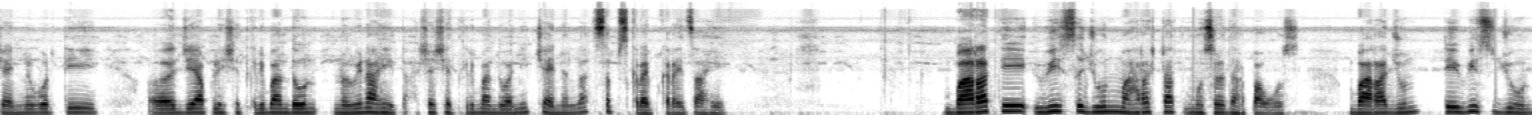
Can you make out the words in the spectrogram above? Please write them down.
चॅनलवरती जे आपले शेतकरी बांधव नवीन आहेत अशा शेतकरी बांधवांनी चॅनलला सबस्क्राईब करायचं आहे. बारा ते वीस जून महाराष्ट्रात मुसळधार पाऊस. बारा जून ते वीस जून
